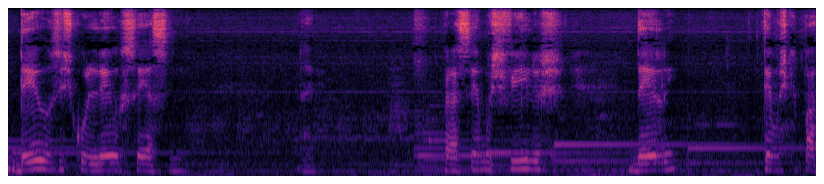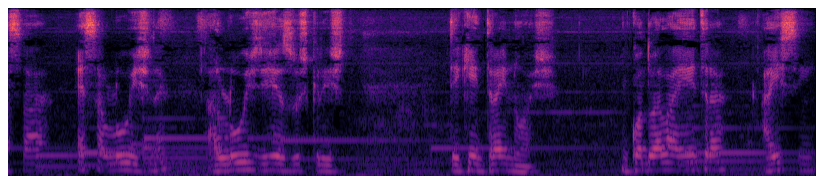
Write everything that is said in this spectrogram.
Deus escolheu ser assim. Né? Para sermos filhos dele, temos que passar essa luz, né? A luz de Jesus Cristo tem que entrar em nós. E quando ela entra, aí sim,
